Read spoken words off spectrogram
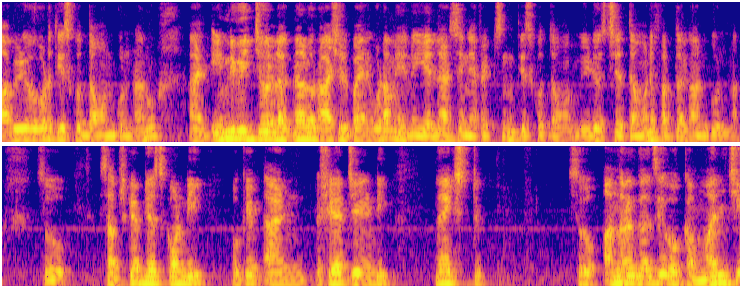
ఆ వీడియో కూడా తీసుకొద్దాం అనుకుంటున్నాను. అండ్ ఇండివిజువల్ లగ్నాలు రాశుల పైన కూడా నేను ఎల్ నర్సింగ్ ఎఫెక్ట్స్ని తీసుకొద్దాం వీడియోస్ చేద్దామని ఫర్దర్గా అనుకుంటున్నా. సో సబ్స్క్రైబ్ చేసుకోండి ఓకే అండ్ షేర్ చేయండి. నెక్స్ట్ సో అందరం కలిసి ఒక మంచి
